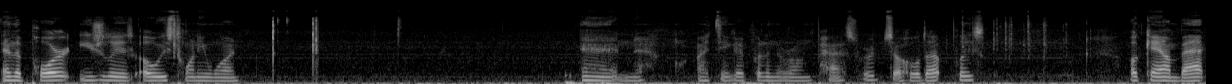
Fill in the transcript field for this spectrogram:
And the port usually is always 21 and I think I put in the wrong password, so hold up, please. Okay, I'm back.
